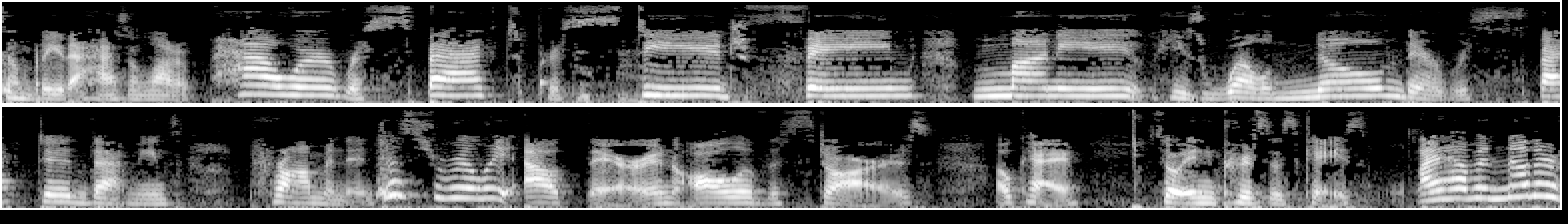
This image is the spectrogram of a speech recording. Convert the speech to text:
Somebody that has a lot of power, respect, prestige, fame, money. He's well known, they're respected. That means prominent. Just really out there in all of the stars. Okay, so in Chris's case, I have another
